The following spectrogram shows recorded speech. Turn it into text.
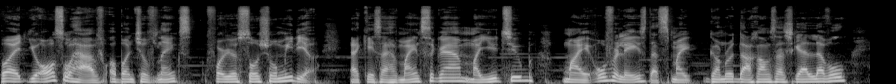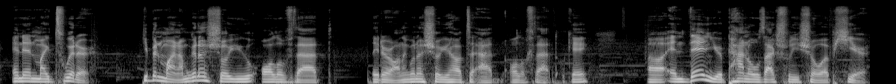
But you also have a bunch of links for your social media. In that case, I have my Instagram, my YouTube, my overlays, that's my gumroad.com slash level, and then my Twitter. Keep in mind, I'm gonna show you all of that later on. I'm gonna show you how to add all of that, okay? Uh, and then your panels actually show up here.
